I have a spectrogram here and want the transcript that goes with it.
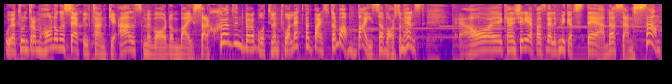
Och jag tror inte de har någon särskild tanke alls med var de bajsar. Skönt att inte behöva gå till en toalett för att bajsa, utan bara bajsa var som helst. Ja, eh, kanske det, fast väldigt mycket att städa sen. Sant!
